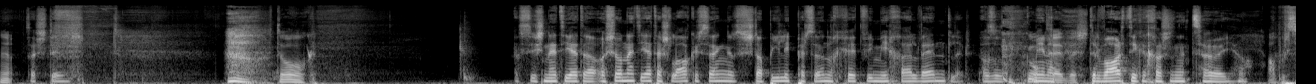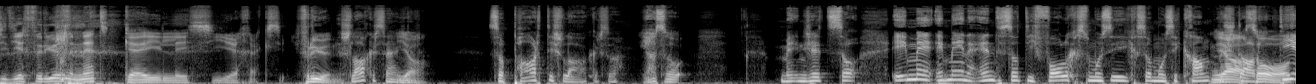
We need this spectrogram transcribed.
Ja. Das stimmt. Dog. Es ist nicht jeder, schon nicht jeder Schlagersänger eine stabile Persönlichkeit wie Michael Wendler. Also, meine, das stimmt. die Erwartungen kannst du nicht zu hoch haben. Aber sind die früher nicht geile Siechen gewesen? Früher? Schlagersänger? Ja. So Partyschlager, so. Ja, so... Meinst jetzt so, ich meine, ich meine eher so die Volksmusik, so Musikanten Ja, so, die?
